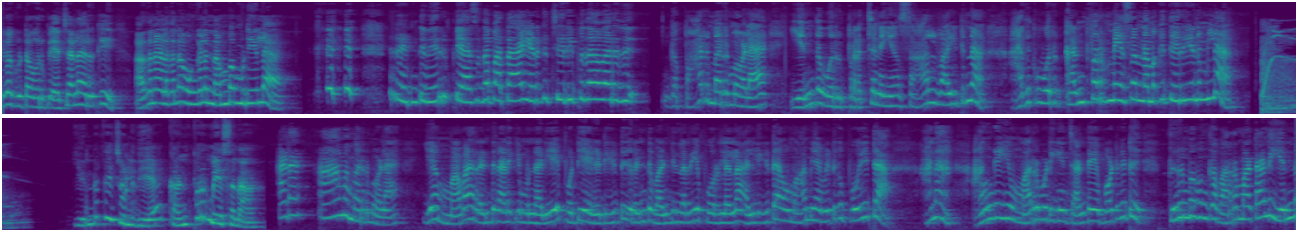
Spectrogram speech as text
இவ கிட்ட ஒரு பேச்செல்லாம் இருக்கு. அதனால தானே உங்களை நம்ப முடியல. ரெண்டு பேரும் பேசுறத பார்த்தா எனக்கு சிரிப்பு தான் வருது. இங்க பாரு மருமவள எந்த ஒரு பிரச்சனையும் சால்வ் ஆயிட்டுனா அதுக்கு ஒரு கன்ஃபர்மேஷன் நமக்கு தெரியணும்ல. என்னத்தை சொல்லுதிய? கன்ஃபர்மேஷனா அட ஆமா மருமோள என் மவ ரெண்டு நாளைக்கு முன்னாடியே பொட்டியை கட்டிக்கிட்டு ரெண்டு வண்டி நிறைய பொருள் எல்லாம் அள்ளிக்கிட்டு அவன் மாமியா வீட்டுக்கு போயிட்டா. ஆனா அங்கேயும் மறுபடியும் சண்டையை போட்டுக்கிட்டு திரும்ப இங்க வரமாட்டான்னு என்ன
